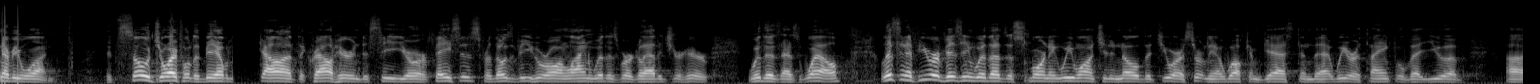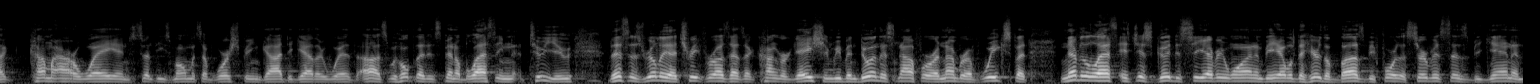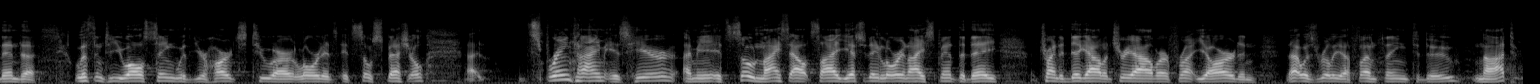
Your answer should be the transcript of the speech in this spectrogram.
everyone. It's so joyful to be able to look out at the crowd here and to see your faces. For those of you who are online with us, we're glad that you're here with us as well. Listen, if you are visiting with us this morning, we want you to know that you are certainly a welcome guest and that we are thankful that you have uh, come our way and spent these moments of worshiping God together with us. We hope that it's been a blessing to you. This is really a treat for us as a congregation. We've been doing this now for a number of weeks, but nevertheless, it's just good to see everyone and be able to hear the buzz before the services begin and then to listen to you all sing with your hearts to our Lord. It's, it's so special. Uh, springtime is here. I mean, it's so nice outside. Yesterday, Lori and I spent the day trying to dig out a tree out of our front yard, and that was really a fun thing to do. Not.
